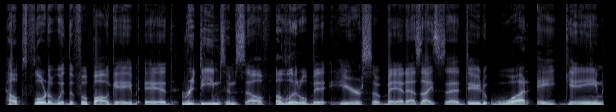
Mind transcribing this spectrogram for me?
helps Florida win the football game, and redeems himself a little bit here. So, man, as I said, dude, what a game.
